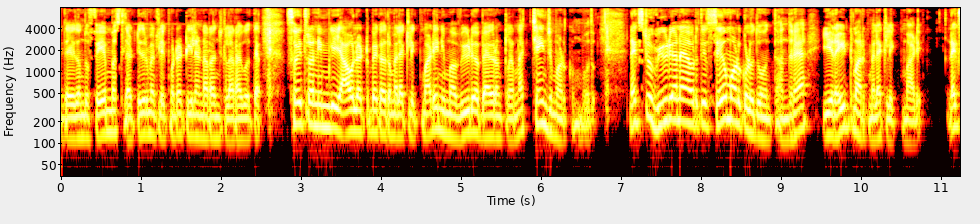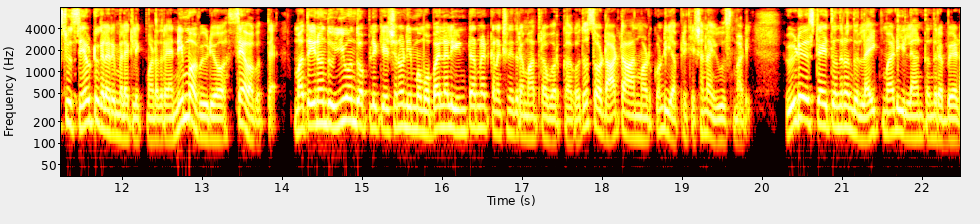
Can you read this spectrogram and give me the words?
ಇದೆ. ಇದೊಂದು ಫೇಮಸ್ ಲಟ್ ಇದ್ರ ಮೇಲೆ ಕ್ಲಿಕ್ ಮಾಡಿದ್ರೆ ಟೀಲ್ ಅಂಡ್ ಆರೆಂಜ್ ಕಲರ್ ಆಗುತ್ತೆ. ಸೊ ಈ ಥರ ನಿಮಗೆ ಯಾವ ಲಟ್ ಅದ್ರ ಮೇಲೆ ಕ್ಲಿಕ್ ಮಾಡಿ ನಿಮ್ಮ ವಿಡಿಯೋ ಬ್ಯಾಕ್ಗ್ರೌಂಡ್ ಕಲರ್ನ ಚೇಂಜ್ ಮಾಡ್ಕೊಬೋದು. ನೆಕ್ಸ್ಟ್ ವೀಡಿಯೋನ ಯಾವ ರೀತಿ ಸೇವ್ ಮಾಡ್ಕೊಳ್ಳೋದು ಅಂತಂದ್ರೆ ಈ ರೈಟ್ ಮಾರ್ಕ್ ಮೇಲೆ ಕ್ಲಿಕ್ ಮಾಡಿ. ನೆಕ್ಸ್ಟ್ ಸೇವ್ ಟು ಗ್ಯಾಲರಿ ಮೇಲೆ ಕ್ಲಿಕ್ ಮಾಡಿದ್ರೆ ನಿಮ್ಮ ವಿಡಿಯೋ ಸೇವ್ ಆಗುತ್ತೆ. ಮತ್ತೆ ಇನ್ನೊಂದು, ಈ ಒಂದು ಅಪ್ಲಿಕೇಶನ್ ನಿಮ್ಮ ಮೊಬೈಲ್ನಲ್ಲಿ ಇಂಟರ್ನೆಟ್ ಕನೆಕ್ಷನ್ ಇದ್ರೆ ಮಾತ್ರ ವರ್ಕ್ ಆಗೋದು. ಸೊ ಡಾಟಾ ಆನ್ ಮಾಡ್ಕೊಂಡು ಈ ಅಪ್ಲಿಕೇಶನ್ ಯೂಸ್ ಮಾಡಿ. ವಿಡಿಯೋ ಇಷ್ಟ ಆಯಿತು ಅಂದ್ರೆ ಒಂದು ಲೈಕ್ ಮಾಡಿ ಇಲ್ಲ ಅಂತಂದ್ರೆ ಬೇಡ.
